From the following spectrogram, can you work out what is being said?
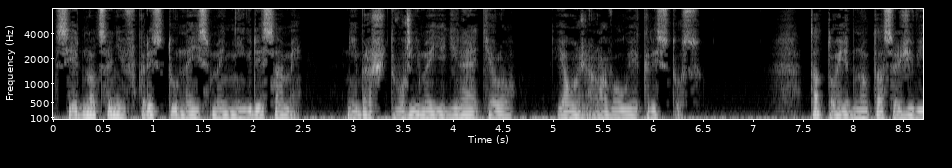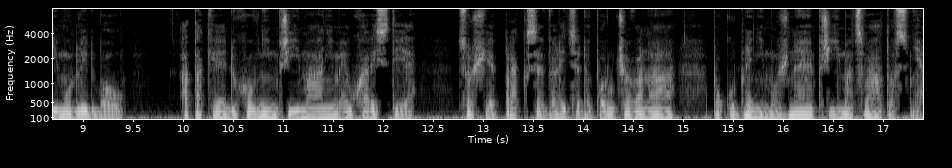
Sjednoceni v Kristu nejsme nikdy sami, nýbrž tvoříme jediné tělo, jehož hlavou je Kristus. Tato jednota se živí modlitbou a také duchovním přijímáním Eucharistie, což je praxe velice doporučovaná, pokud není možné přijímat svátostně.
